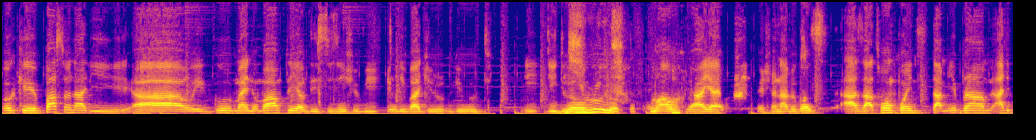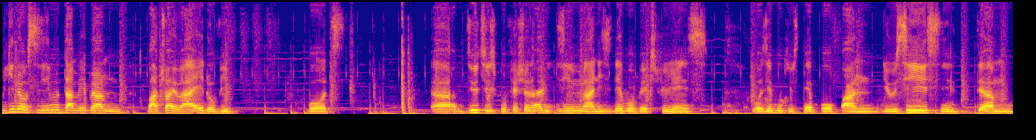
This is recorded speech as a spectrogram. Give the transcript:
okay, personally, uh, we go. My number one player of the season should be Oliver Giroud. He did well. Giroud. Wow. Yeah, yeah, professional because as at one point, Tammy Abraham at the beginning of season, even Tammy Abraham, Batshuayi were ahead of him, but um, due to his professionalism and his level of experience, he was able to step up. And you will see since um,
